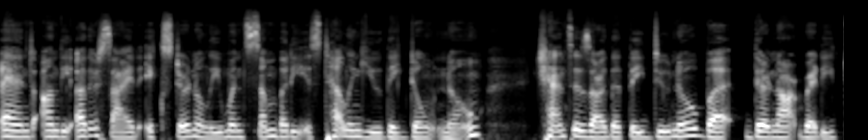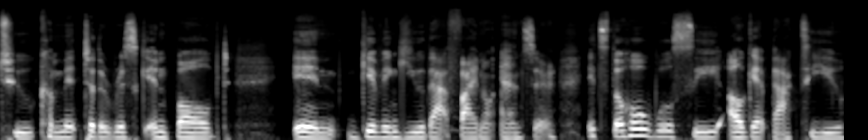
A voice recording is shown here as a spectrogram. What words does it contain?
And on the other side, externally, when somebody is telling you they don't know, chances are that they do know, but they're not ready to commit to the risk involved in giving you that final answer. It's the whole we'll see, I'll get back to you,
